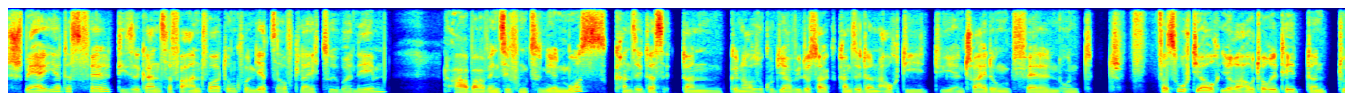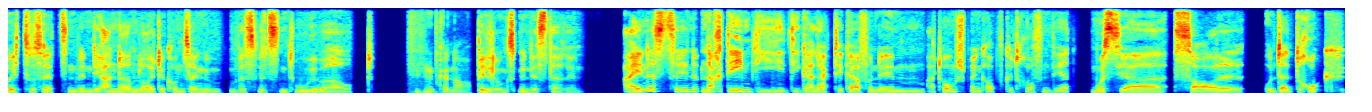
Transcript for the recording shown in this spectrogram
schwer ihr das fällt, diese ganze Verantwortung von jetzt auf gleich zu übernehmen. Aber wenn sie funktionieren muss, kann sie das dann genauso gut, ja, wie du sagst, kann sie dann auch die, die Entscheidungen fällen und versucht ja auch ihre Autorität dann durchzusetzen, wenn die anderen Leute kommen und sagen, was willst denn du überhaupt, genau. Bildungsministerin? Eine Szene, nachdem die, die Galaktika von dem Atomsprengkopf getroffen wird, muss ja Saul unter Druck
